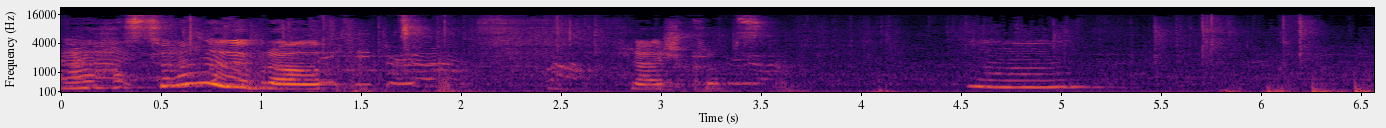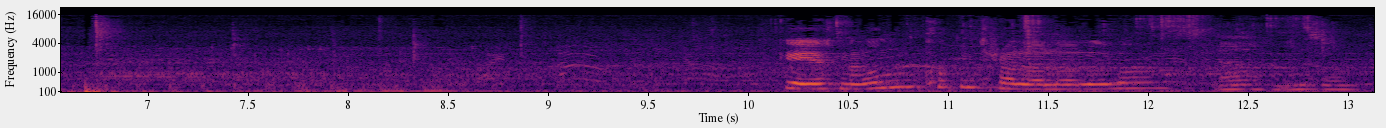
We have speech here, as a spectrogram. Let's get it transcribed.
Ja, hast zu lange gebraucht. Fleischklops. Hm. Okay, erstmal umgucken. Tralalala. Ja, und so.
